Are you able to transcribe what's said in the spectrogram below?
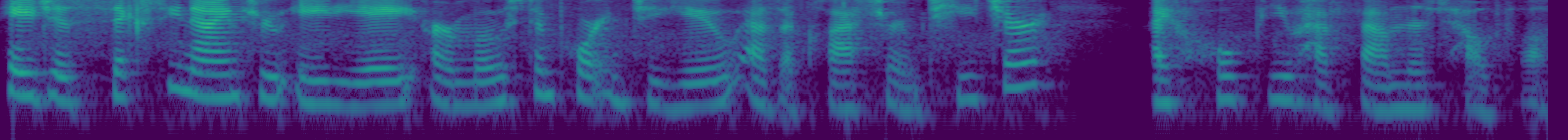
Pages 69 through 88 are most important to you as a classroom teacher. I hope you have found this helpful.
